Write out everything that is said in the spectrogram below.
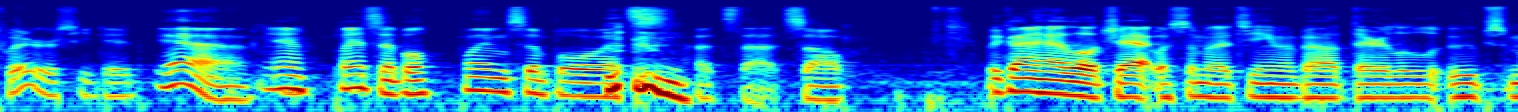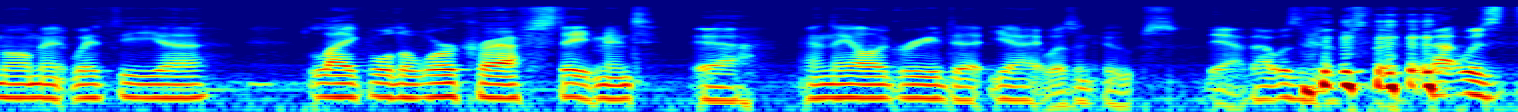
Twitters, he did. yeah, Yeah, plain and simple. plain and simple. That's that's that. So We kind of had a little chat with some of the team about their little oops moment with the uh, like World of Warcraft statement, yeah, and they all agreed that yeah, it was an oops. yeah, that was an oops. that was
